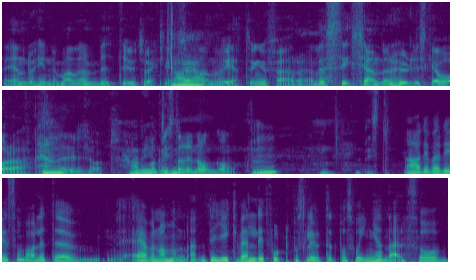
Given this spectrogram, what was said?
ändå hinner man en bit i utvecklingen Ja, så ja. man vet ungefär, eller se, känner hur det ska vara när det är klart. Ja, det är inte- Åtminstone någon gång. Mm. Visst. Ja, det var det som var lite, även om det gick väldigt fort på slutet på swingen där, så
